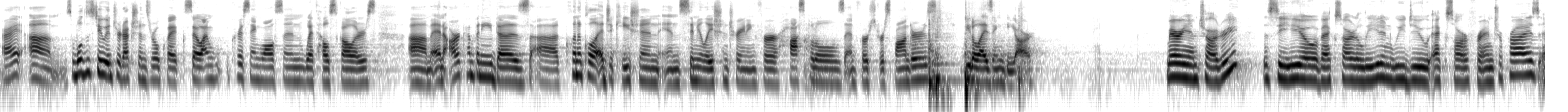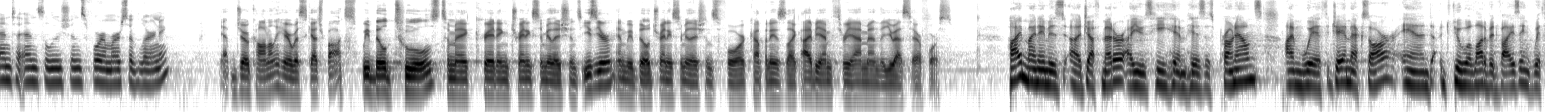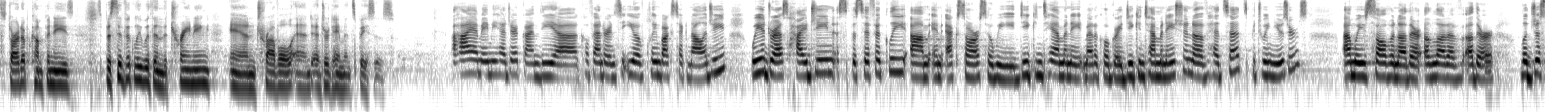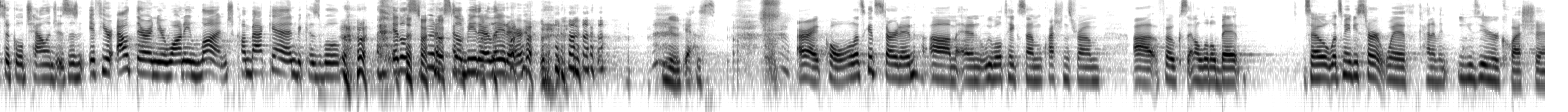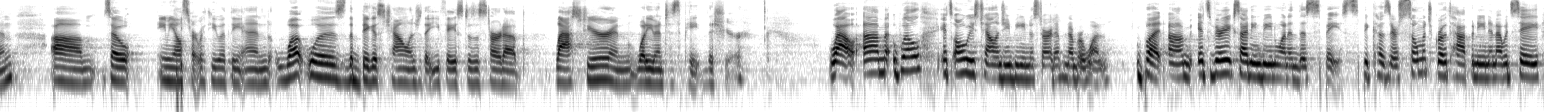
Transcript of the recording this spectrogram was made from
All right, um, so we'll just do introductions real quick. So I'm Chris Ingwalson with Health Scholars, um, and our company does uh, clinical education and simulation training for hospitals and first responders utilizing VR. Marryam Chaudry, the CEO of XR2Lead, and we do XR for enterprise, end-to-end solutions for immersive learning. Yep, Joe Connolly here with Sketchbox. We build tools to make creating training simulations easier, and we build training simulations for companies like IBM, 3M, and the US Air Force. Hi, my name is uh, Jeff Meador. I use he, him, his as pronouns. I'm with JMXR and do a lot of advising with startup companies, specifically within the training and travel and entertainment spaces. Hi, I'm Amy Hedrick. I'm the uh, co-founder and CEO of Cleanbox Technology. We address hygiene specifically um, in XR, so we decontaminate medical grade decontamination of headsets between users. And we solve another, a lot of other logistical challenges. And if you're out there and you're wanting lunch, come back in because we'll, it'll, food will still be there later. yeah. Yes. All right, cool. Well, let's get started. Um, and we will take some questions from uh, folks in a little bit. So let's maybe start with kind of an easier question. Um, so Amy, I'll start with you at the end. What was the biggest challenge that you faced as a startup last year and what do you anticipate this year? Wow, um, well, it's always challenging being a startup, number one. But um, it's very exciting being one in this space because there's so much growth happening. And I would say,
